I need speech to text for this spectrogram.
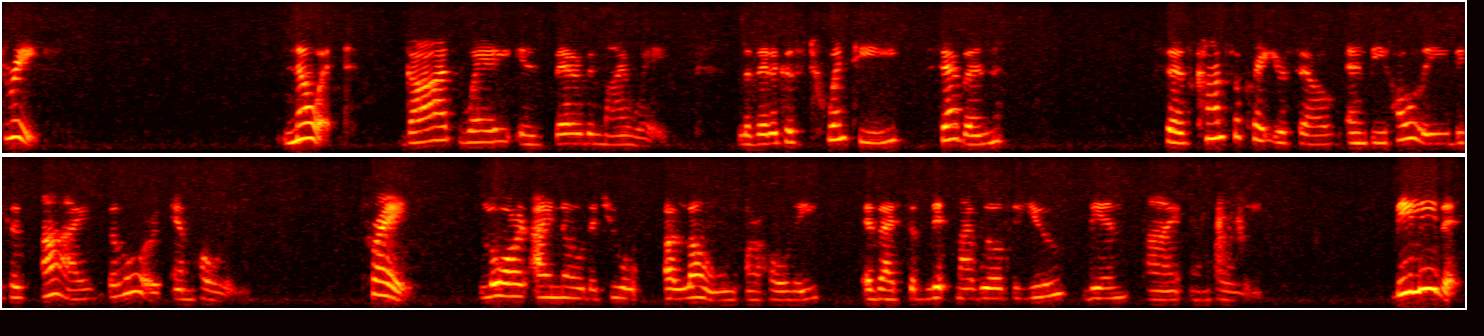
three. Know it. God's way is better than my way. Leviticus 27 says, Consecrate yourselves and be holy because I, the Lord, am holy. Pray. Lord, I know that you alone are holy. As I submit my will to you, then I am holy. Believe it.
